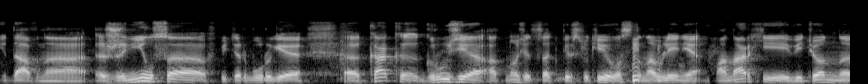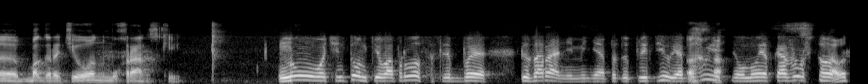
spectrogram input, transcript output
недавно женился в Петербурге. Э, как Грузия относится к перспективе восстановления монархии, ведь он э, Багратион Мухранский? Ну, очень тонкий вопрос. Если бы ты заранее меня предупредил, я бы выяснил, но я скажу, что а вот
